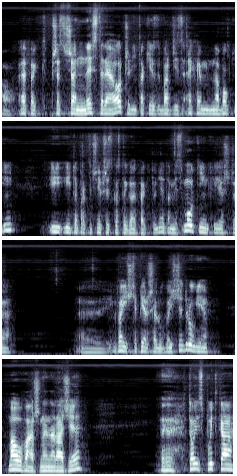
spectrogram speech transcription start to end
o, efekt przestrzenny stereo, czyli tak jest bardziej z echem na boki i, i to praktycznie wszystko z tego efektu, nie? Tam jest muting jeszcze, yy, wejście pierwsze lub wejście drugie, mało ważne na razie. Yy, to jest płytka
